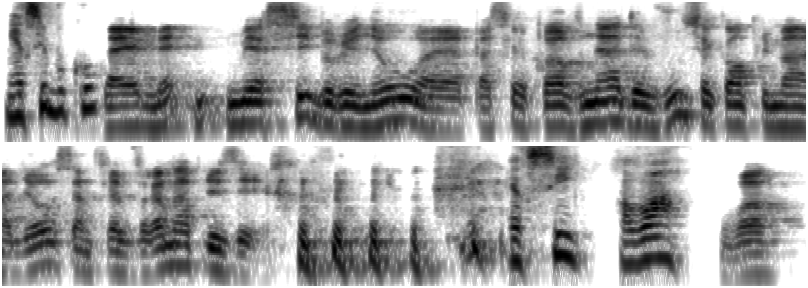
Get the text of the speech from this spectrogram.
Merci beaucoup. Ben, merci Bruno, parce que provenant de vous, ce compliment-là, ça me fait vraiment plaisir. merci. Au revoir. Au revoir.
